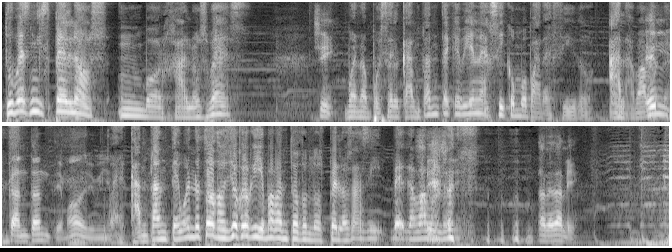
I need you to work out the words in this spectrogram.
¿Tú ves mis pelos? Mm, Borja, ¿los ves? Sí, Bueno, pues el cantante que viene así como parecido. Ala, vámonos. el cantante, madre mía. Bueno, el cantante, bueno, todos, yo creo que llevaban todos los pelos así. Venga, Sí, vámonos. sí. Dale, dale. Come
